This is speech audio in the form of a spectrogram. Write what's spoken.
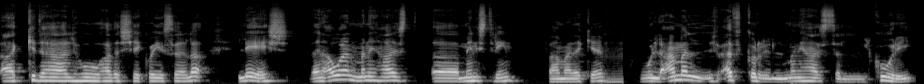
اكدها هل هو هذا الشيء كويس ولا لا ليش؟ لأن اولا Money Heist mainstream فاهم علي كيف؟ والعمل أذكر ال Money Heist الكوري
